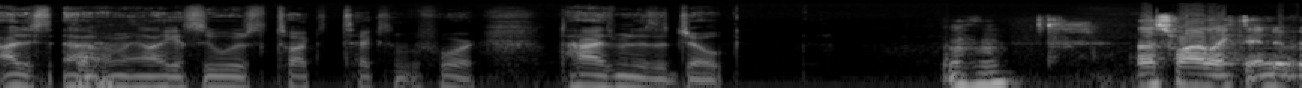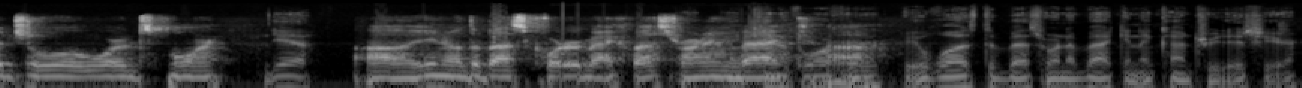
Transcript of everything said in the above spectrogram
I just, I mean, like I said, we was talking texting before. The Heisman is a joke. hmm That's why I like the individual awards more. Yeah. Uh, you know, the best quarterback, best running back. Kenneth Uh, it was the best running back in the country this year.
